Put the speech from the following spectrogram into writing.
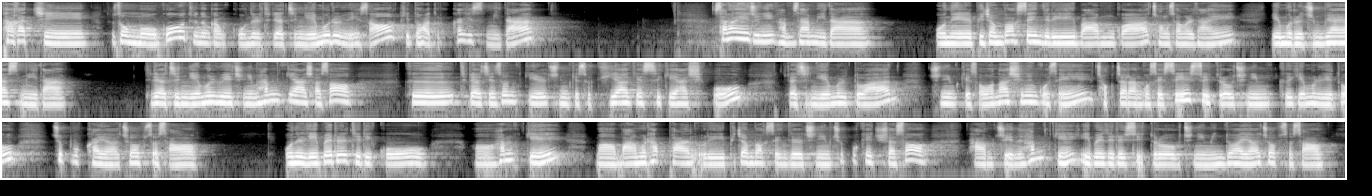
다 같이 두 손 모으고 두 눈 감고 오늘 드려진 예물을 위해서 기도하도록 하겠습니다. 사랑해 주님 감사합니다. 오늘 비전부 학생들이 마음과 정성을 다해 예물을 준비하였습니다. 드려진 예물 위에 주님 함께 하셔서 그 드려진 손길 주님께서 귀하게 쓰게 하시고 드려진 예물 또한 주님께서 원하시는 곳에 적절한 곳에 쓰일 수 있도록 주님 그 예물 위에도 축복하여 주옵소서. 오늘 예배를 드리고 어, 함께 어, 마음을 합한 우리 비전부 학생들 주님 축복해 주셔서 다음 주에는 함께 예배 드릴 수 있도록 주님 인도하여 주옵소서.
